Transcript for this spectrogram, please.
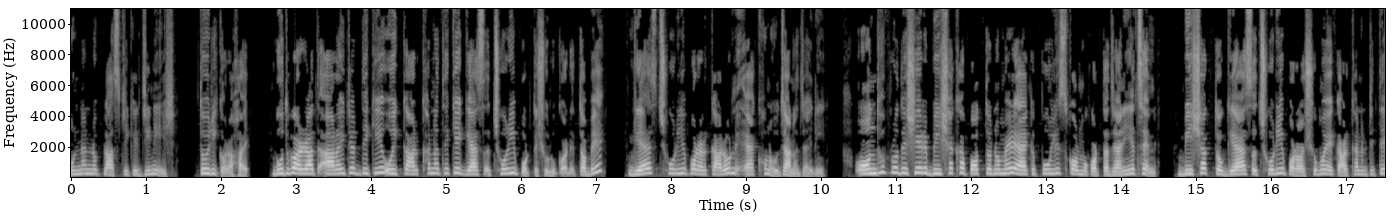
অন্যান্য প্লাস্টিকের জিনিস তৈরি করা হয়। বুধবার রাত আড়াইটার দিকে ওই কারখানা থেকে গ্যাস ছড়িয়ে পড়তে শুরু করে। তবে গ্যাস ছড়িয়ে পড়ার কারণ এখনও জানা যায়নি। অন্ধ্রপ্রদেশের বিশাখাপত্তনমের এক পুলিশ কর্মকর্তা জানিয়েছেন, বিষাক্ত গ্যাস ছড়িয়ে পড়ার সময়ে কারখানাটিতে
